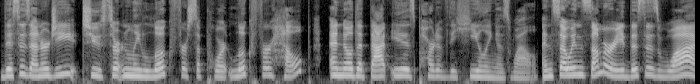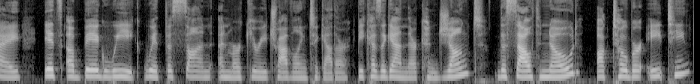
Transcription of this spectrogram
This is energy to certainly look for support, look for help, and know that that is part of the healing as well. And so, in summary, this is why it's a big week with the Sun and Mercury traveling together because, again, they're conjunct the South Node October 18th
